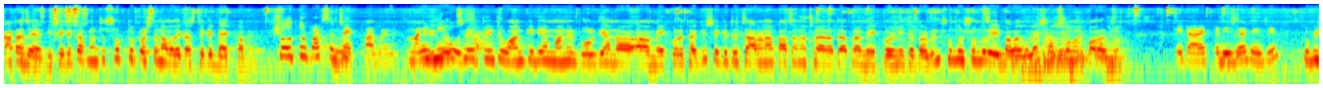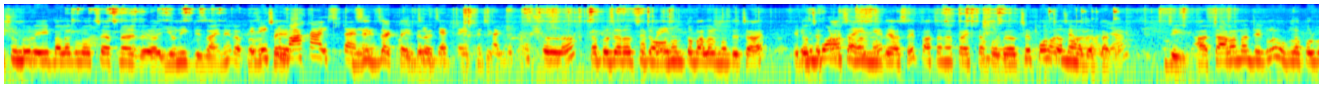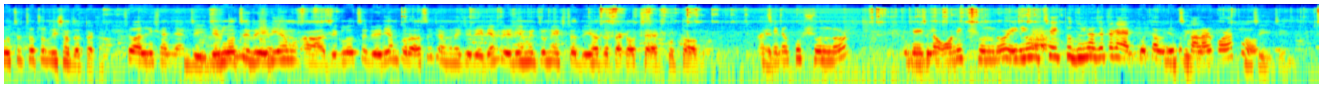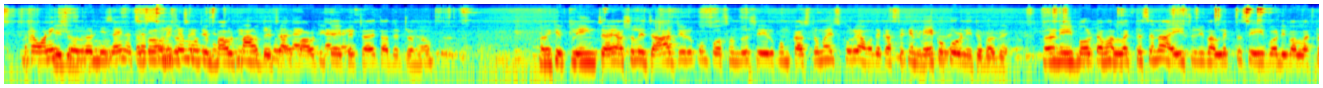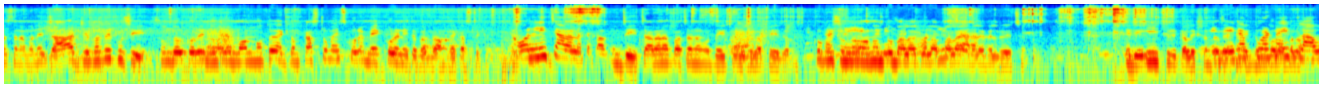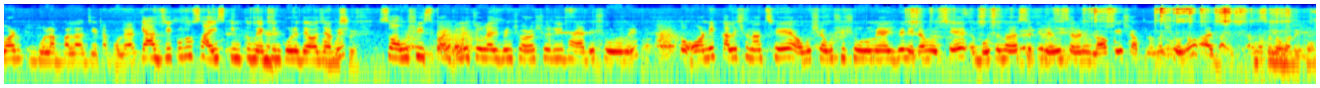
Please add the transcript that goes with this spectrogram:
কাটা যায় আর কি। সেক্ষেত্রে আপনার হচ্ছে সত্তর পার্সেন্ট আমাদের কাছ থেকে ব্যাক পাবেন। সত্তর পার্সেন্ট ব্যাক পাবেন মানে এগুলো হচ্ছে টোয়েন্টি ওয়ান কেডিএম মানের গোল্ড দিয়ে আমরা মেক করে থাকি। সেক্ষেত্রে চার আনা পাঁচ আনা ছয় আনাতে আপনারা মেক করে নিতে পারবেন সুন্দর সুন্দর এই বালাগুলো সবসময় পরার জন্য। এটা আর একটা ডিজাইন এই যে। খুবই সুন্দর এই বালাগুলো হচ্ছে আপনার ইউনিক ডিজাইনের আপনার হচ্ছে একটু বাঁকা স্টাইলের zigzag type-এর জিগজ্যাগ টাইপের থাকবে খুব সুন্দর। তারপর যারা হচ্ছে যে অনন্ত বালার মধ্যে চায় এটা হচ্ছে পাঁচ আনার মধ্যে আছে পাঁচ আনার প্রাইসটা পড়বে হচ্ছে পঞ্চান্ন হাজার টাকা। জি আর চার আনার যেগুলো ওগুলো পড়বে হচ্ছে চৌচল্লিশ হাজার টাকা। চুয়াল্লিশ হাজার। জি যেগুলো হচ্ছে রেডিয়াম যেগুলো হচ্ছে রেডিয়াম করা আছে যেমন এই যে রেডিয়াম রেডিয়ামের জন্য এক্সট্রা দুই হাজার টাকা হচ্ছে অ্যাড করতে হবে। আচ্ছা এটা খুব সুন্দর। যে এগুলো অনেক সুন্দর। এগুলো হচ্ছে একটু দুই হাজার টাকা অ্যাড করতে হবে যেহেতু কালার করা তো। জি জি। এটা অনেক সুন্দর ডিজাইন বাউটির মধ্যে বাউটি টাইপের তাদের জন্য। অনেকে প্লেন চায়। আসলে যার যেরকম পছন্দ সে এরকম কাস্টমাইজ করে আমাদের কাছ থেকে মেকও করে নিতে পারবে। ধরেন এই বলটা ভালো লাগতেছে না এই চুরি ভালো লাগতেছে এই বডি ভালো লাগতেছে না। মানে যার যেভাবে খুশি সুন্দর করে নিজের মন মতো একদম কাস্টমাইজ করে মেক করে নিতে পারবে আমাদের কাছ থেকে। অনলি চার আনাতে পাবেন জি চার আনা পাঁচ আনার মধ্যে এই চুড়িগুলো পেয়ে যাবে। খুবই সুন্দর একটা অনন্ত বালা গোলাপ বালা চার অ্যাভেলেবেল রয়েছে। এই যে এই চুড়ি কালেকশনটা দেখেন এটা পুরোটাই ফ্লাওয়ার গোলাপ বালা যেটা বলে। আর কি আর যে কোনো সাইজ কিন্তু মেকিং করে দেওয়া যাবে। সো অবশ্যই স্পার্কেলে চলে আসবেন সরাসরি ভাইয়াদের শোরুমে তো অনেক কালেকশন আছে, অবশ্যই অবশ্যই শোরুমে আসবেন। এটা হচ্ছে বসুন্ধরা সিটি লেভেল সেভেন ব্লকে শপ নম্বর ষোলো আর বাইশ। আসসালামু আলাইকুম।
